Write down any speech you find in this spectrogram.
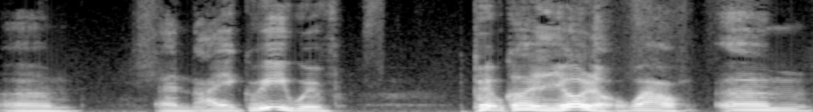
Um, and I agree with Pep Guardiola. Wow. Um,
